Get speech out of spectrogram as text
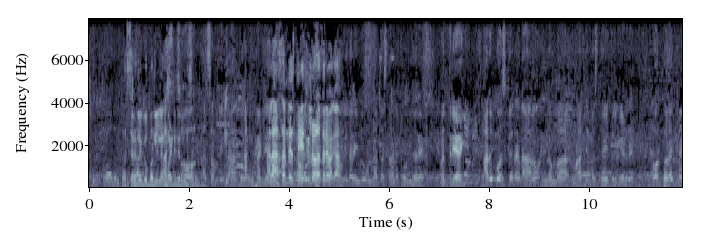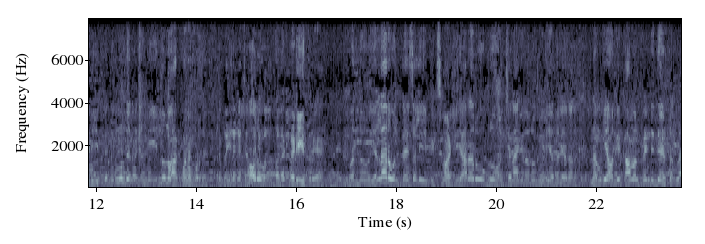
ಸೂಕ್ತವಾದಂತ. ಅಸೆಂಬ್ಲಿಗೂ ಬರ್ಲಿಲ್ಲ ಮಾಡಿದಿರಲ್ಲ. ಅಸೆಂಬ್ಲಿಗೆ ನಾನು ಬರೋಂಗ್ ಮಾಡ್ಲಿಲ್ಲ. ಅಲ್ಲ ಅಸೆಂಬ್ಲಿ ಸ್ನೇಹಿತರು ಸರ್ ಇವಾಗ ಇನ್ನೂ ಉನ್ನತ ಸ್ಥಾನಕ್ಕೆ ಹೋಗಿದ್ದಾರೆ ಮಂತ್ರಿಯಾಗಿ ಅದಕ್ಕೋಸ್ಕರ ನಾನು ನಮ್ಮ ಮಾಧ್ಯಮ ಸ್ನೇಹಿತರಿಗೆ ಹೇಳಿದ್ರೆ ಅವ್ರು ಬರಕ್ ರೆಡಿ ಇದ್ರೆ ನಿಮ್ಮ ಮುಂದೆ ಇಲ್ಲೂ ಆಹ್ವಾನ ಕೊಡ್ತಾ ಇದ್ದೀನಿ ಅವರು ಬರಕ್ ರೆಡಿ ಇದ್ರೆ ಒಂದು ಎಲ್ಲರೂ ಒಂದು ಪ್ಲೇಸಲ್ಲಿ ಫಿಕ್ಸ್ ಮಾಡಲಿ ಯಾರು ಒಬ್ರು ಒಂದು ಚೆನ್ನಾಗಿರೋರು ಮೀಡಿಯಾದವರು ಯಾರು ನಮಗೆ ಅವ್ರಿಗೆ ಕಾಮನ್ ಫ್ರೆಂಡ್ ಇದ್ದೇ ಇರ್ತಾರಲ್ಲ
